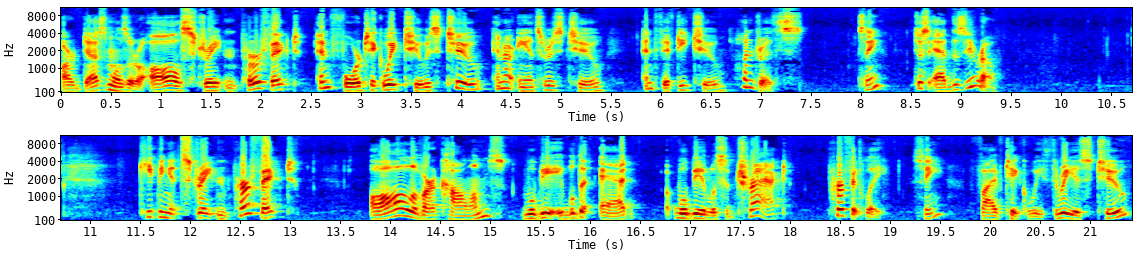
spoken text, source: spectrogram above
Our decimals are all straight and perfect. And 4 take away 2 is 2. And our answer is 2 and 52 hundredths. See? Just add the 0. Keeping it straight and perfect, all of our columns will be able to add, will be able to subtract perfectly. See? 5 take away 3 is 2.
